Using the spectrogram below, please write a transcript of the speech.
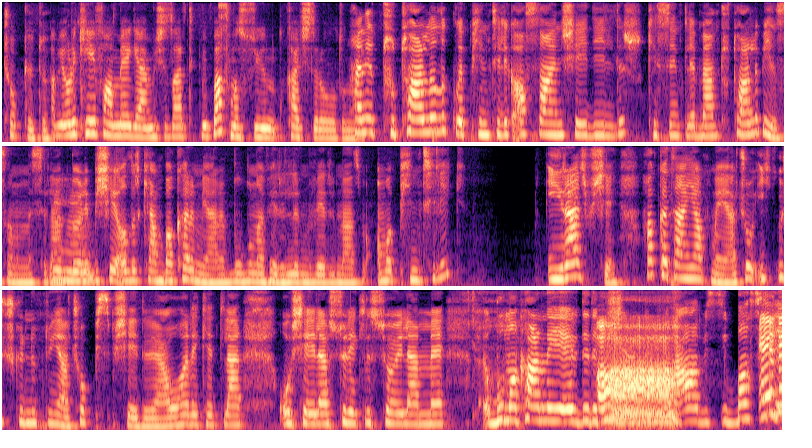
Çok kötü. Abi oraya keyif almaya gelmişiz. Artık bir bakma suyun kaç lira olduğunu. Hani tutarlılıkla pintilik asla aynı şey değildir. Kesinlikle ben tutarlı bir insanım mesela. Hı hı. Böyle bir şey alırken bakarım yani bu buna verilir mi verilmez mi? Ama pintilik iğrenç bir şey. Hakikaten yapma ya. Çok ilk üç günlük dünya çok pis bir şeydir ya. O hareketler, o şeyler sürekli söylenme. Bu makarnayı evde de Aa! falan. Abi bas git Evde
